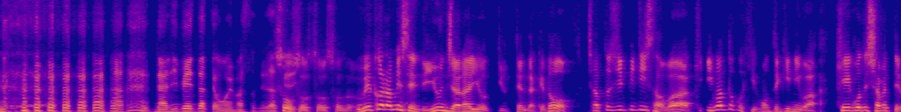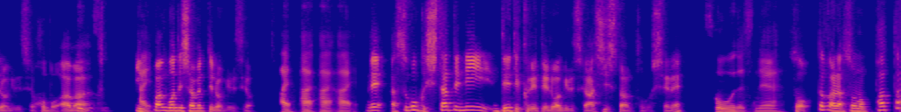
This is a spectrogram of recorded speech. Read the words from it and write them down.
何弁だって思いますね。そうそうそうそう。上から目線で言うんじゃないよって言ってんだけど、チャット GPT さんは今のところ基本的には敬語で喋ってるわけですよ、ほぼ。あまあ、一般語で喋ってるわけですよ。はいはいはいはい。ね、すごく下手に出てくれてるわけですよ、アシスタントとしてね。そうですね。そう。だからそのパタ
